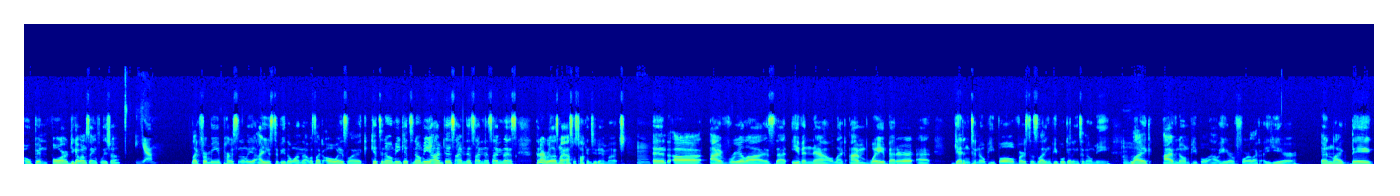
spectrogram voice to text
open for. Do you get what I'm saying, Felicia? Yeah. Like for me personally, I used to be the one that was like always like, get to know me, get to know me. I'm this, I'm this, I'm this, I'm this. Then I realized my ass was talking too damn much. Mm. And uh, I've realized that even now, like I'm way better at getting to know people versus letting people getting to know me. Mhm. Like I've known people out here for like a year, and like they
